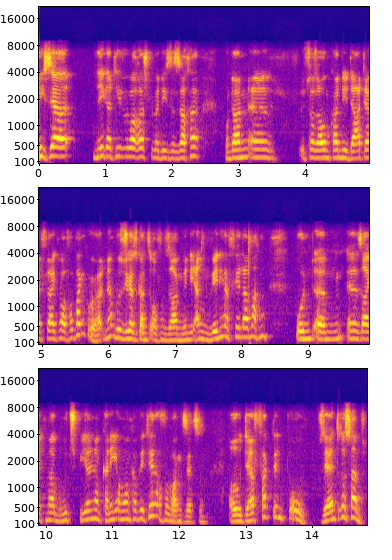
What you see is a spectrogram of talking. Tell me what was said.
ich sehr negativ überrascht über diese Sache. Und dann äh, ist das auch ein Kandidat, der vielleicht mal auf der Bank gehört. Ne? Muss ich jetzt ganz offen sagen. Wenn die anderen weniger Fehler machen und, ähm, äh, sag ich mal, gut spielen, dann kann ich auch mal einen Kapitän auf der Bank setzen. Also der Fakt, oh, sehr interessant.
